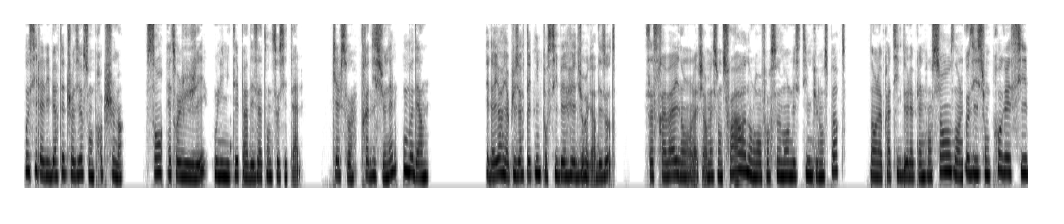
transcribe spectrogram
aussi la liberté de choisir son propre chemin, sans être jugée ou limitée par des attentes sociétales, qu'elles soient traditionnelles ou modernes. Et d'ailleurs, il y a plusieurs techniques pour se libérer du regard des autres. Ça se travaille dans l'affirmation de soi, dans le renforcement de l'estime que l'on se porte, dans la pratique de la pleine conscience, dans les positions progressives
